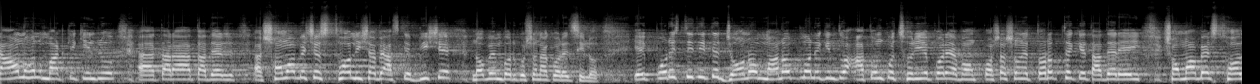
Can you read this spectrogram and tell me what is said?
টাউন হল মাঠকে কিন্তু তারা তাদের সমাবেশের স্থল হিসাবে আজকে বিশে নভেম্বর ঘোষণা করেছিল। এই পরিস্থিতিতে জনমানব মনে কিন্তু আতঙ্ক ছড়িয়ে পড়ে এবং প্রশাসনের তরফ থেকে তাদের এই সমাবেশ স্থল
